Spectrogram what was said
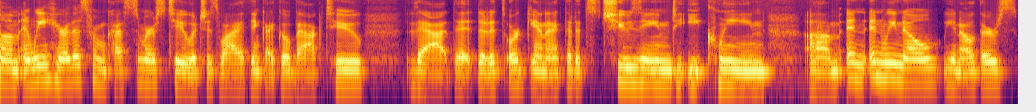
um, and we hear this from customers too, which is why I think I go back to that that, that it's organic, that it's choosing to eat clean, um, and and we know you know there's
